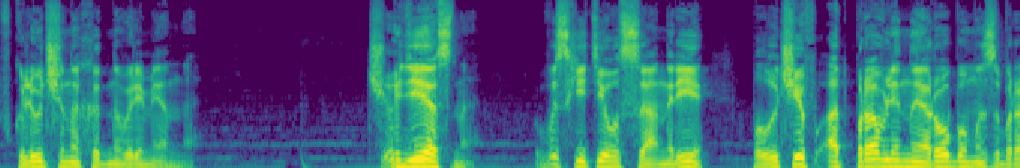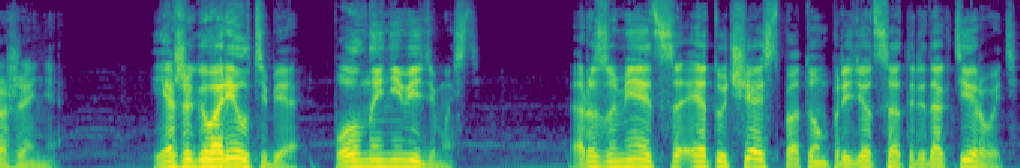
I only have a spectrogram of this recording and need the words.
включенных одновременно. «Чудесно!» — восхитился Анри, получив отправленное робом изображение — я же говорил тебе, полная невидимость. Разумеется, эту часть потом придется отредактировать.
